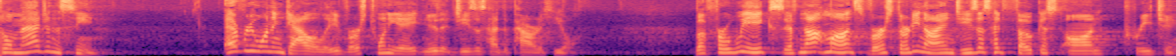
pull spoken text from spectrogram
So imagine the scene. Everyone in Galilee, verse 28, knew that Jesus had the power to heal. But for weeks, if not months, verse 39, Jesus had focused on preaching.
